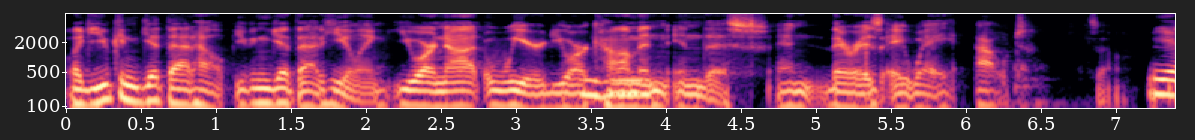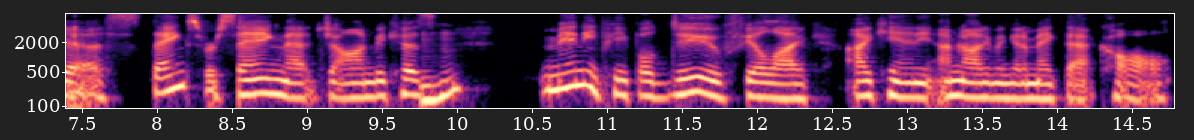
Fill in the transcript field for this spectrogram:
Like you can get that help. You can get that healing. You are not weird. You are mm-hmm. common in this, and there is a way out. So, yes. Yeah. Thanks for saying that, John, because mm-hmm. many people do feel like I can't, I'm not even going to make that call,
